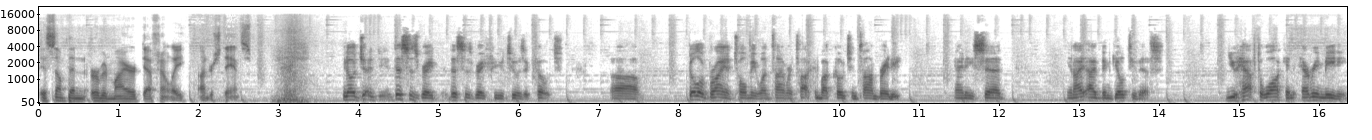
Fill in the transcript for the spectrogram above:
is something Urban Meyer definitely understands. You know, this is great. This is great for you too as a coach. Uh, Bill O'Brien told me one time we're talking about coaching Tom Brady, and he said and I, I've been guilty of this. You have to walk in every meeting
